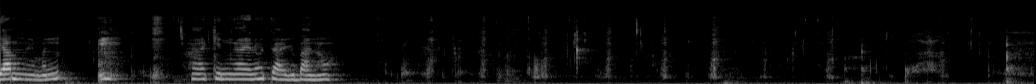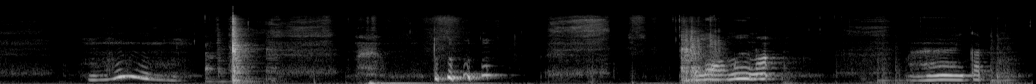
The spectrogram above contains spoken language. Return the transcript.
ยำนี่มัน หากินง่ายเนาะจ้าอยู่บ้านเฮาอืมไปแล้วมือเนาะไม่ก็เ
